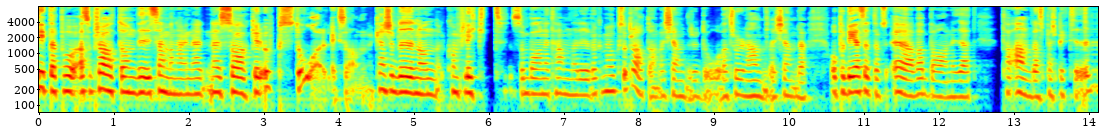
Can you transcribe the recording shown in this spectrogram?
titta på, alltså prata om det i sammanhang när, när saker uppstår. Liksom. Kanske blir någon konflikt som barnet hamnar i. Då kan man också prata om vad kände du då? Vad tror du den andra kände? Och på det sättet också öva barn i att ta andras perspektiv.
